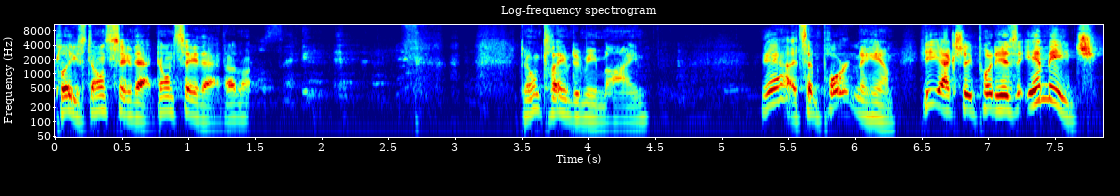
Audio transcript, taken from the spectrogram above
Please don't say that. Don't say that. I don't, don't claim to be mine. Yeah, it's important to him. He actually put his image.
